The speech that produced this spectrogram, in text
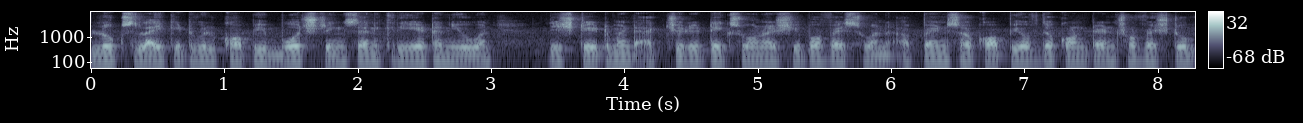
looks like it will copy both strings and create a new one this statement actually takes ownership of s1 appends a copy of the contents of s2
